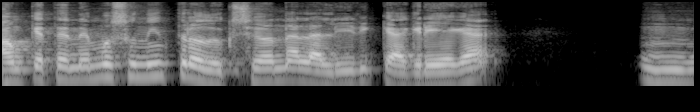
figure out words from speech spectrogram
aunque tenemos una introducción a la lírica griega, mm,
